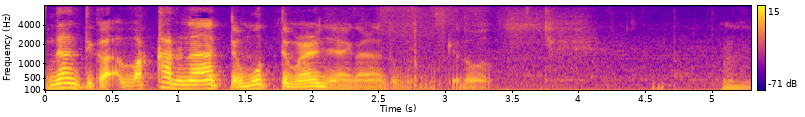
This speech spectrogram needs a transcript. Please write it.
なんていうか分かるなって思ってもらえるんじゃないかなと思うんですけど、うん、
